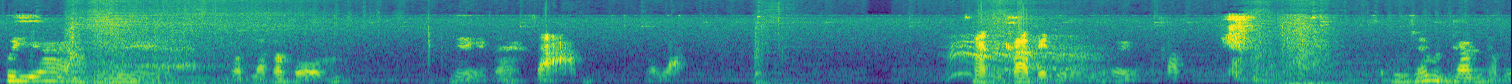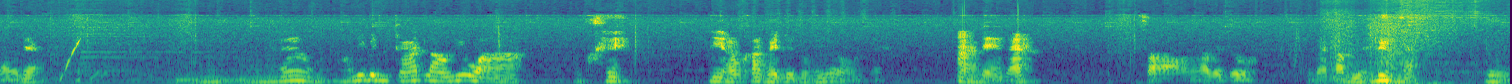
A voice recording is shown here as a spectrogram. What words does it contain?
เฟียนี่หมดแล้วครับผมนี่นะสามหมดละอันค่าเพชรอยู่ตรงนี้เออครับสมุนใช้เหมือนกันทำแล้วเนี่ยแล้วอันนี้เป็นการ์ดเรานี่หว่าโอเคนี่ครับค่าเพชรอยู่ตรงนี้ออกนะอ่าเนี่ยนะสองนะครับไปดูนะครับเหลือหนึ่งนะ เออ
